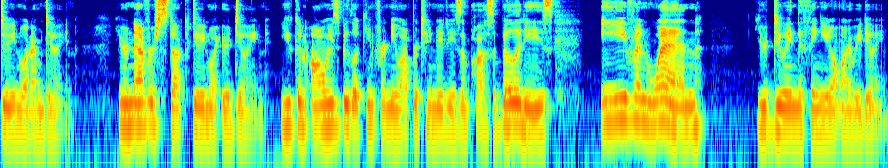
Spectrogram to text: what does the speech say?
doing what I'm doing. You're never stuck doing what you're doing. You can always be looking for new opportunities and possibilities, even when you're doing the thing you don't want to be doing.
